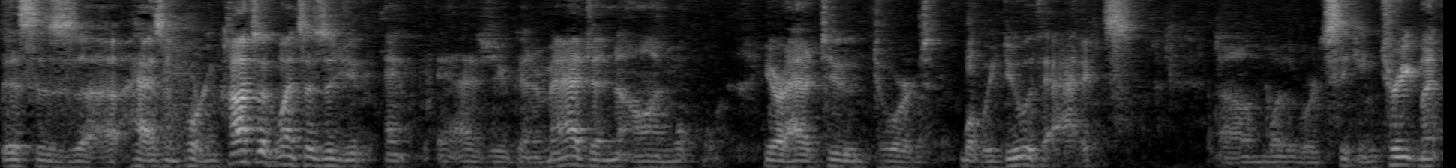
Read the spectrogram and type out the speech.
This is uh, has important consequences, as you as you can imagine, on your attitude towards what we do with addicts um, whether we're seeking treatment,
